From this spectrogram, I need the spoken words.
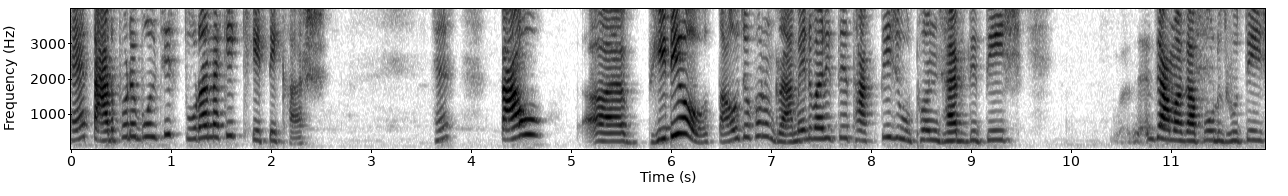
হ্যাঁ তারপরে বলছিস তোরা নাকি খেটে খাস। হ্যাঁ তাও ভিডিও? তাও যখন গ্রামের বাড়িতে থাকতিস, উঠোন ঝাড় দিতিস জামা কাপড় ধুতিস,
